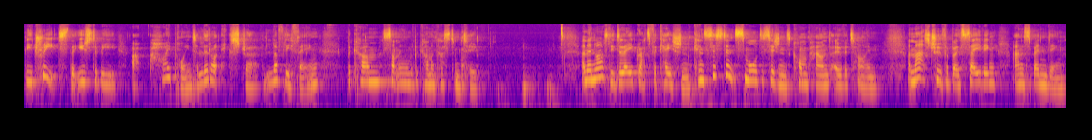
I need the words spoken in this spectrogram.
the treats that used to be a high point, a little extra lovely thing, become something we become accustomed to. And then lastly, delayed gratification. Consistent small decisions compound over time. And that's true for both saving and spending.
